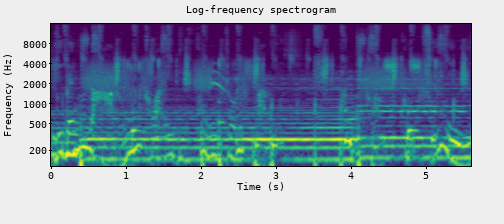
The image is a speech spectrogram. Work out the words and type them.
Livellare lucrai di contro marmore, antichi confini mi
